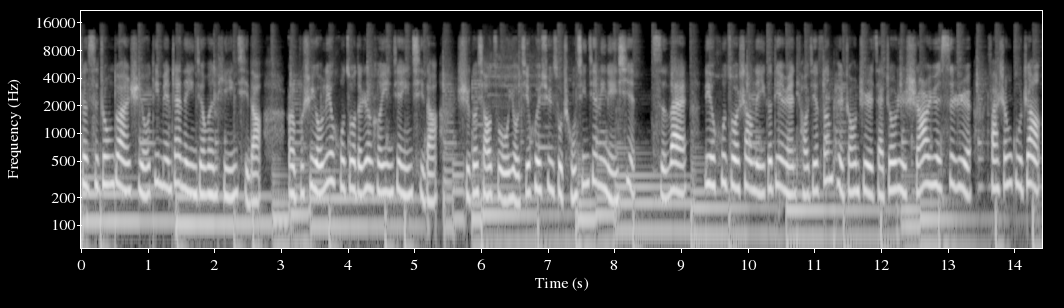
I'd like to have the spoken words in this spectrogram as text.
这次中断是由地面站的硬件问题引起的，而不是由猎户座的任何硬件引起的。十个小组有机会迅速重新建立联系。此外，猎户座上的一个电源调节分配装置在周日十二月四日发生故障，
